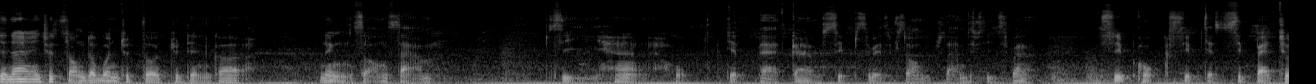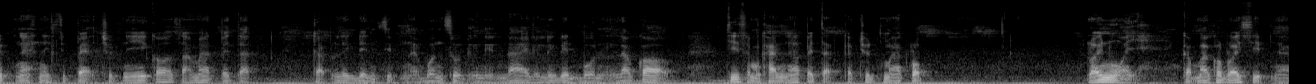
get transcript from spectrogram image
จะได้ชุดสองตัวบนชุดโต๊ะชุดเด่นก็หนึ่งสองสามสี่ห้า เจ็ดแปดเก้าสิบสิบเอ็ดสิบสองสิบสามสิบสี่สิบห้าสิบหกสิบเจ็ดสิบแปดชุดนะในสิบแปดชุดนี้ก็สามารถไปตัดกับเลขเด่นสิบนะบนสุดอื่นๆได้หรือเลขเด่นบน แล้วก็ที่สำคัญนะไปตัดกับชุดมาครบร้อยหน่วยกับมาครบร้อยสิบนะ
